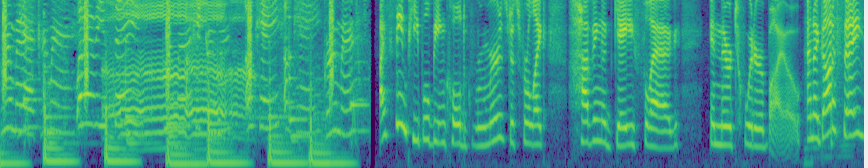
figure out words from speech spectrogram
groomer, yeah, groomer. Whatever you say, uh, groomer. Okay, okay, groomer. I've seen people being called groomers just for like having a gay flag in their Twitter bio. And I gotta say,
